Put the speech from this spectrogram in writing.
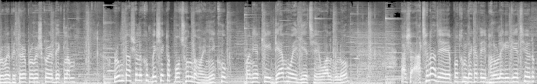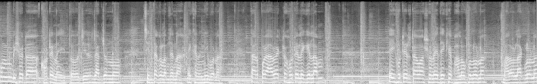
রুমের ভিতরে প্রবেশ করে দেখলাম। রুমটা আসলে খুব বেশি একটা পছন্দ হয়নি, খুব মানে আর কি ড্যাম হয়ে গিয়েছে ওয়ালগুলো। আচ্ছা আছে না যে প্রথম দেখাতেই ভালো লেগে গিয়েছে এরকম বিষয়টা ঘটে নাই? তো যে, যার জন্য চিন্তা করলাম যে না, এখানে নিব না। তারপরে আরও একটা হোটেলে গেলাম। এই হোটেলটাও আসলে দেখে ভালো হলো না, ভালো লাগল না।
